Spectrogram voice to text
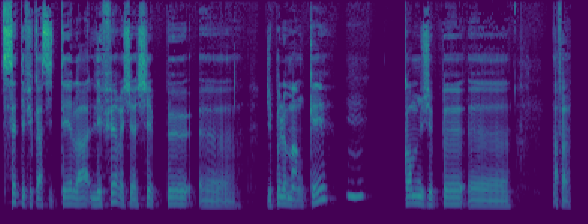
cette efficacité-là, l'effet recherché peut, euh, je peux le manquer, mhm. comme je peux, euh, enfin,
